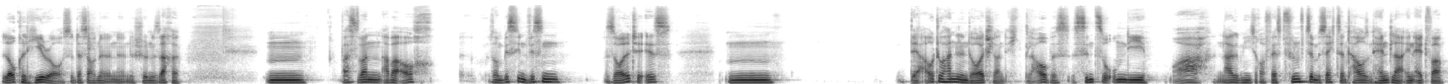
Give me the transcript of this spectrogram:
Local Heroes und das ist auch eine, eine, eine schöne Sache. Mm, was man aber auch so ein bisschen wissen sollte, ist, mh, mm, der Autohandel in Deutschland, ich glaube, es, es sind so um die, boah, nagel mich nicht drauf fest, 15.000 bis 16.000 Händler in etwa,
